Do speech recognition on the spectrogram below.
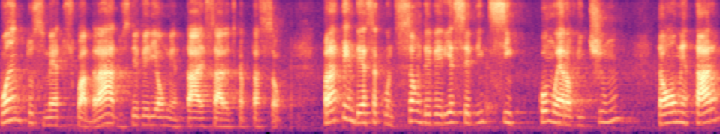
Quantos metros quadrados deveria aumentar essa área de captação? Para atender essa condição, deveria ser 25. Como era 21, então aumentaram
